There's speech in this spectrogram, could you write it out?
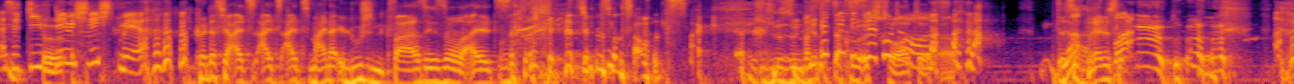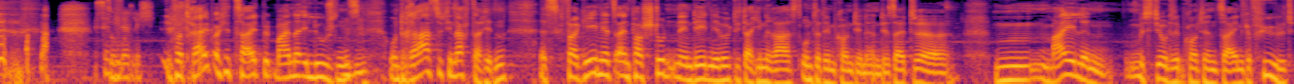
also die nehme ich nicht mehr. Ich könnte das ja als, als, als meiner Illusion quasi so als so ein Sauerzack. Illusionierte Das sieht sehr gut aus. Ja. Das Ja. ist Brennnessel. Ist ja So, widerlich. Ihr vertreibt euch die Zeit mit meiner Illusions und rast durch die Nacht dahin. Es vergehen jetzt ein paar Stunden, in denen ihr wirklich dahin rast unter dem Kontinent. Ihr seid äh, Meilen, müsst ihr unter dem Kontinent sein, gefühlt.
